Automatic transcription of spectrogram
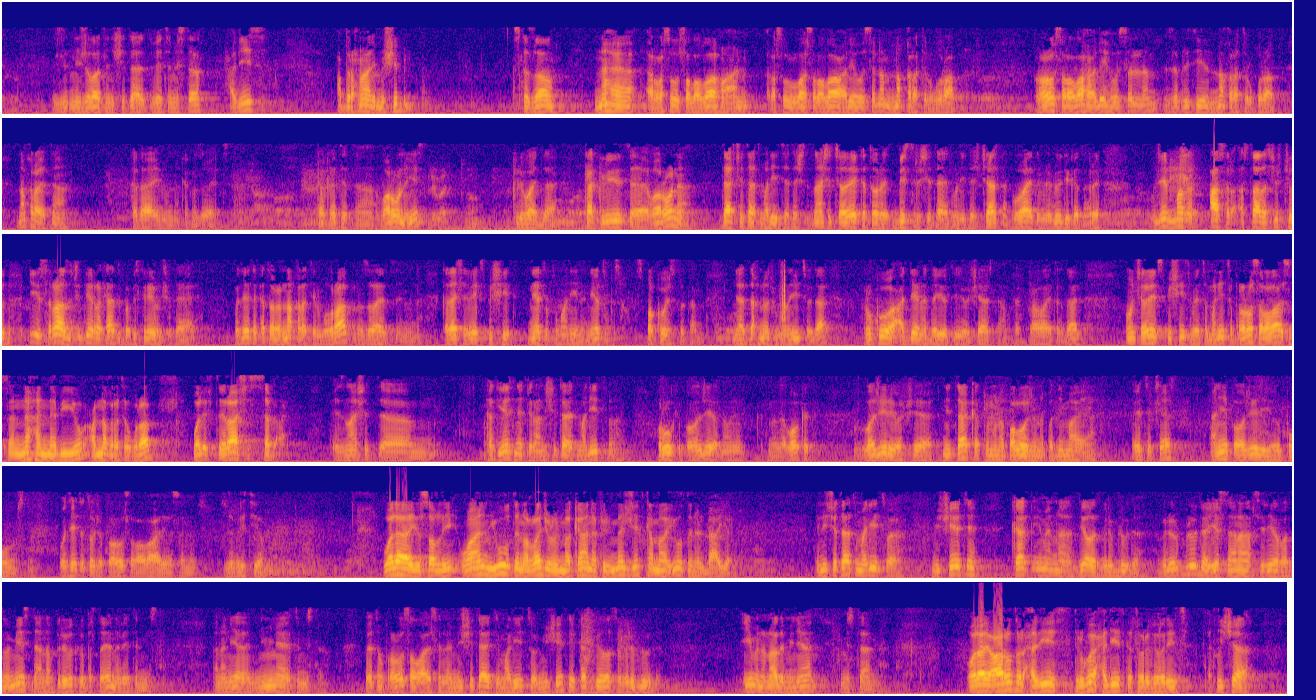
нежелательно читать в эти места – حديث عبد الرحمن بن شبل сказал نهى الرسول صلى الله عن رسول الله صلى الله عليه وسلم نقرة الغراب Пророк, саллаллаху алейхи вассалям, запретил накрат гураб. Накра это когда именно, как называется? Как это, это ворона есть? Клевать. Клевать, да. Как клюет ворона, так читать молитву, это значит человек, который быстро читает молитву. Часто бывает именно люди, которые уже много аср осталось чуть-чуть, И сразу четыре ракаты побыстрее он читает. Вот это, которое накратил мураб, называется именно, когда человек спешит, нету туманина, нету спокойствия, там, не отдохнуть в молитве, да, руку отдельно дают ее часть, там, как права и так далее он человек спешит в это молиться. Пророк, саллаллаху алейhi наха набию ан награт al-гураб вал ифтираш саб'a. Значит, э, как есть некоторые, они считают молитву, руки положили одновременно, как надо, локоть, ложили вообще не так, как именно положено, поднимая эту часть, они положили ее полностью. Вот это тоже пророк, саллаллаху алейhi запретил. ولا يصلي وأن يوطن الرجل المكان في المسجد كما يوطن البعير или читать молитва в мечети, как именно делает верблюда. Верблюда, если она сидела в одном месте, она привыкла постоянно в этом месте. Она не, не меняет места. Поэтому пророк, саллаху не считайте молитву в мечети, как делается верблюда. Именно надо менять местами. хадис, другой хадис, который говорит, отличая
